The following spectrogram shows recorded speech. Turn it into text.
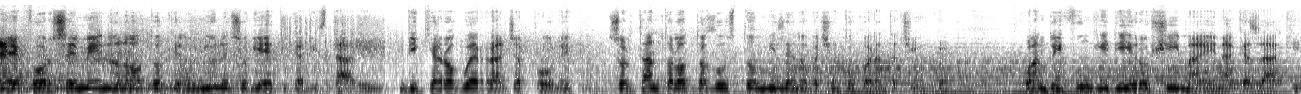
È forse meno noto che l'Unione Sovietica di Stalin dichiarò guerra al Giappone soltanto l'8 agosto 1945, quando i funghi di Hiroshima e Nagasaki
